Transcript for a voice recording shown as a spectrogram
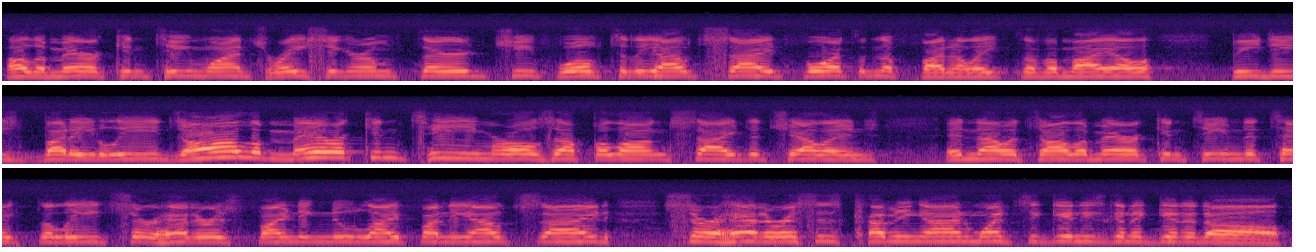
All American team wants racing room third. Chief Wolf to the outside fourth in the final eighth of a mile. BD's buddy leads. All American team rolls up alongside the challenge. And now it's All American team to take the lead. Sir Hatteras finding new life on the outside. Sir Hatteras is coming on. Once again, he's going to get it all.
